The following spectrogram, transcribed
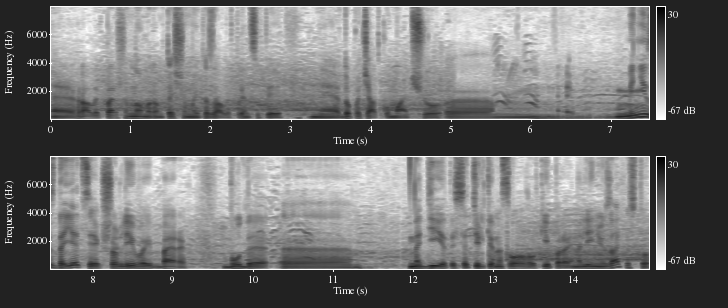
грали першим номером, те, що ми казали, в принципі, до початку матчу. Е, Мені здається, якщо лівий берег буде. Надіятися тільки на свого голкіпера і на лінію захисту,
